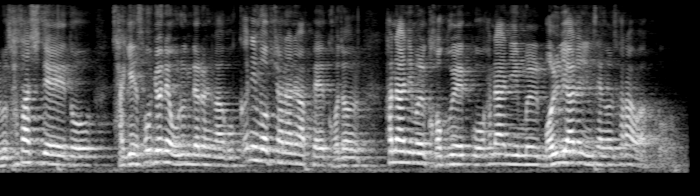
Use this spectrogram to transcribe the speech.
여러분 사사 시대에도 자기의 소견에 오른 대로 행하고 끊임없이 하나님 앞에 거절 하나님을 거부했고 하나님을 멀리하는 인생을 살아왔고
